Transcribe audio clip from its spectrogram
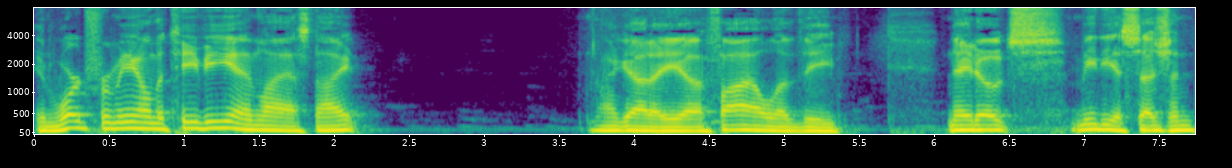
It worked for me on the TV end last night. I got a uh, file of the Nate Oats media session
